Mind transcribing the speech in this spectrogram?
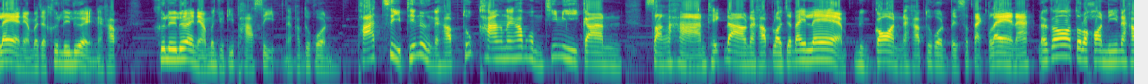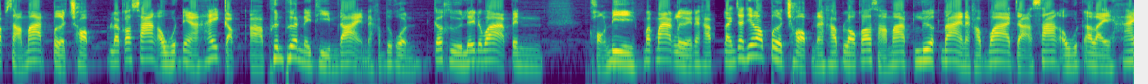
แร่เนี่ยมันจะขึ้นเรื่อยๆนะครับขึ้นเรื่อยๆเนี่ยมันอยู่ที่พาสซีฟนะครับทุกคนพาสซีฟที่1นะครับทุกครั้งนะครับผมที่มีการสังหารเทคดาวนะครับเราจะได้แร่1ก้อนนะครับทุกคนเป็นสแต็กแร่นะแล้วก็ตัวละครนี้นะครับสามารถเปิดช็อปแล้วก็สร้างอาวุธเนี่ยให้กับเพื่อนๆในทีมได้นะครับทุกคนก็คือเรียกได้ว่าเป็น ของดีมากๆเลยนะครับหลังจากที่เราเปิดช็อปนะครับเราก็สามารถเลือกได้นะครับว่าจะสร้างอาวุธอะไรให้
